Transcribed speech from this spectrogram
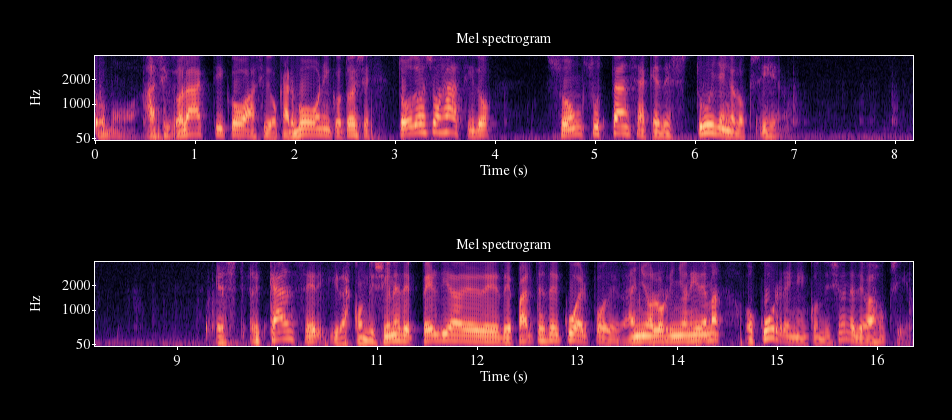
como ácido láctico, ácido carbónico, todo ese, todos esos ácidos son sustancias que destruyen el oxígeno. El, cáncer y las condiciones de pérdida de, partes del cuerpo, de daño a los riñones y demás, ocurren en condiciones de bajo oxígeno,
